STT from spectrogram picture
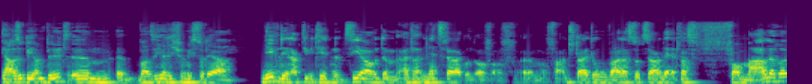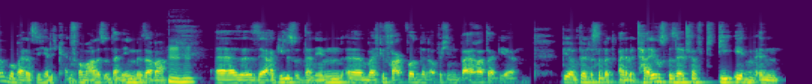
Ja, also Beyond Build ähm, äh, war sicherlich für mich so der, neben den Aktivitäten im ZIA und im, einfach im Netzwerk und auf, auf, ähm, auf Veranstaltungen war das sozusagen der etwas formalere, wobei das sicherlich kein formales Unternehmen ist, aber mhm. äh, sehr agiles Unternehmen, äh, weil ich gefragt worden bin, ob ich in den Beirat da gehe. Beyond Build ist eine, eine Beteiligungsgesellschaft, die eben in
